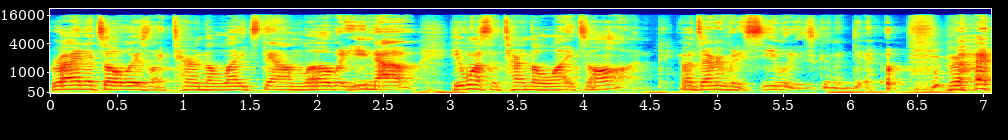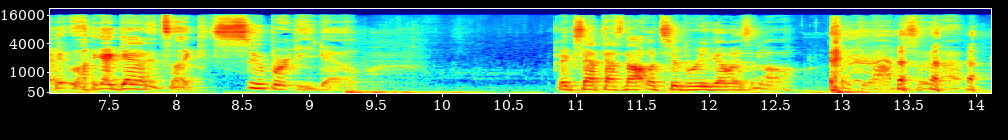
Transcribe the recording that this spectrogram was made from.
Right? It's always like turn the lights down low, but he know he wants to turn the lights on. He wants everybody to see what he's gonna do. Right? Like again, it's like super ego. Except that's not what super ego is at all. Like the opposite of that.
